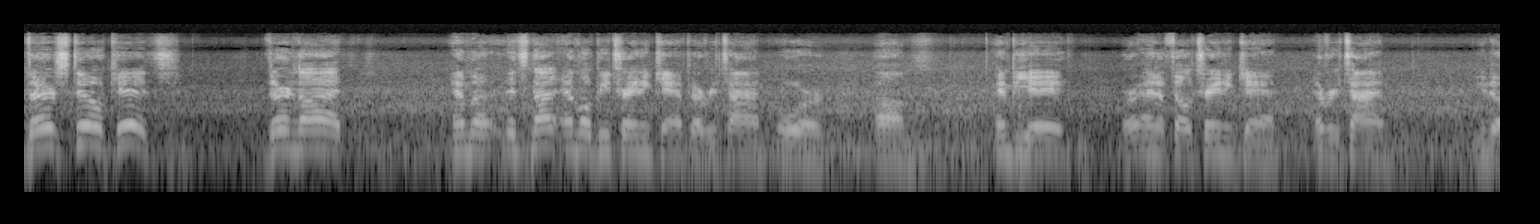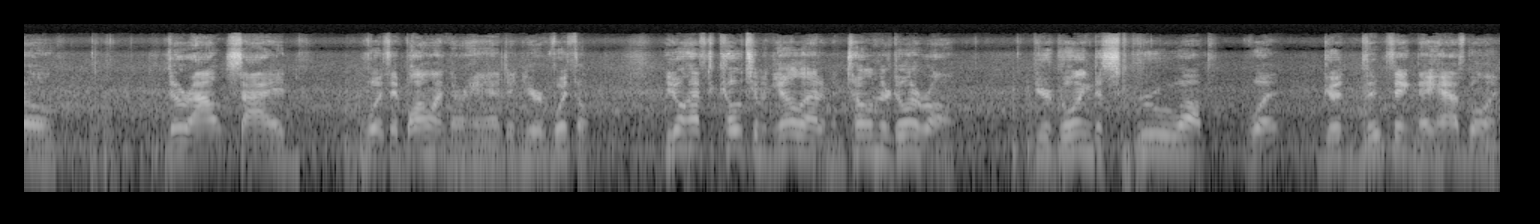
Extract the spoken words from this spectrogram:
they're still kids. They're not Emma, it's not MLB training camp every time or um, NBA or NFL training camp every time, you know, they're outside with a ball in their hand and you're with them. You don't have to coach them and yell at them and tell them they're doing it wrong. You're going to screw up what good thing they have going.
